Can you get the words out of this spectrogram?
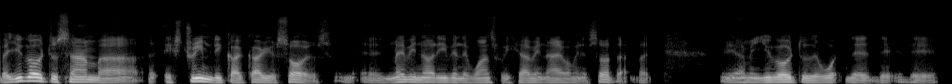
But you go to some uh, extremely calcareous soils, maybe not even the ones we have in Iowa, Minnesota, but I mean, you go to the the the, the,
